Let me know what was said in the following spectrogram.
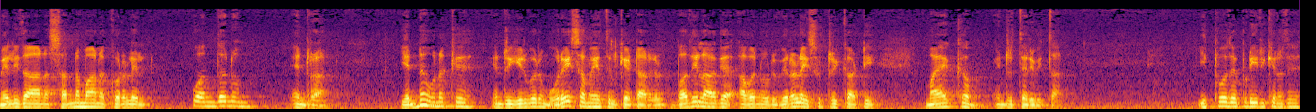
மெலிதான சன்னமான குரலில் வந்தனம் என்றான். என்ன உனக்கு? என்று இருவரும் ஒரே சமயத்தில் கேட்டார்கள். பதிலாக அவன் ஒரு விரலை சுற்றி காட்டி மயக்கம் என்று தெரிவித்தான். இப்போது எப்படி இருக்கிறது?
